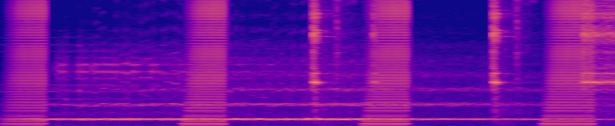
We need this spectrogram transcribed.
Thank you.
